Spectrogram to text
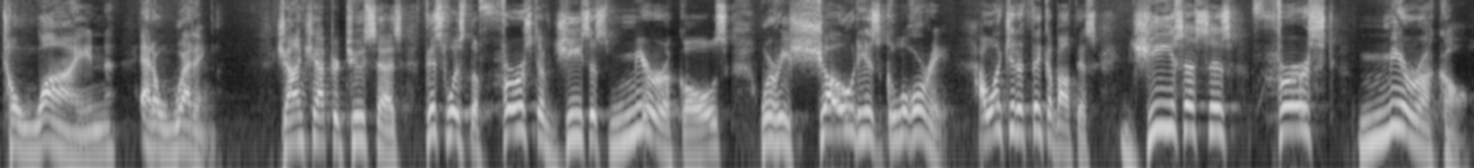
to wine at a wedding. John chapter 2 says this was the first of Jesus' miracles where he showed his glory. I want you to think about this. Jesus' first miracle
